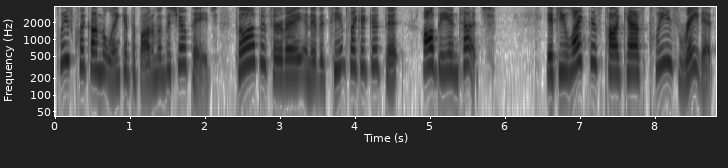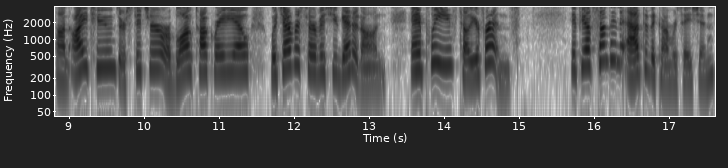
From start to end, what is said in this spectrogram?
please click on the link at the bottom of the show page, fill out the survey, and if it seems like a good fit, I'll be in touch. If you like this podcast, please rate it on iTunes or Stitcher or Blog Talk Radio, whichever service you get it on. And please tell your friends. If you have something to add to the conversation,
